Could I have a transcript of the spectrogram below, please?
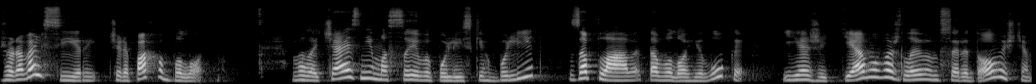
журавель сірий, черепаха болотна. Величезні масиви поліських боліт, заплави та вологі луки є життєво важливим середовищем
